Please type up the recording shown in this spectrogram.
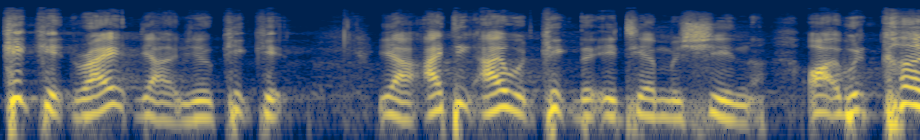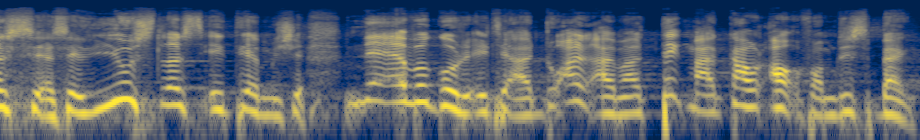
Kick it, right? Yeah, you kick it. Yeah, I think I would kick the ATM machine. Or I would curse it. I say, useless ATM machine. Never go to ATM. I, don't, I take my account out from this bank.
